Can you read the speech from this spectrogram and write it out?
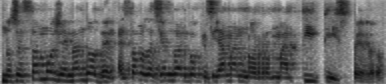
nos estamos llenando de, estamos haciendo algo que se llama normatitis, Pedro.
